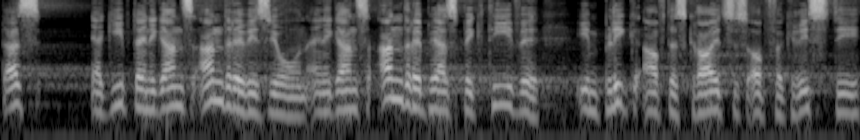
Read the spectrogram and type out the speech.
Das ergibt eine ganz andere Vision, eine ganz andere Perspektive im Blick auf das Kreuzesopfer Christi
